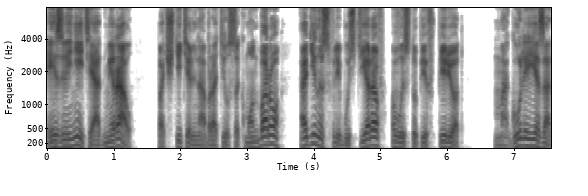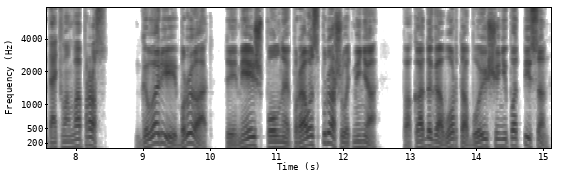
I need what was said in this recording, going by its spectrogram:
Извините, адмирал, почтительно обратился к Монбару один из флибустьеров, выступив вперед. Могу ли я задать вам вопрос? Говори, брат, ты имеешь полное право спрашивать меня. Пока договор тобой еще не подписан,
